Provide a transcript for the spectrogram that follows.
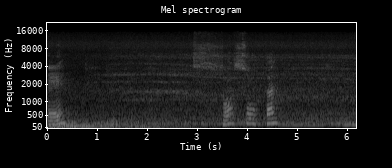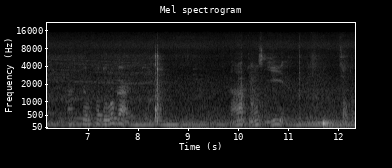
é só soltar a tampa do lugar. Ah, tem uns guias. Soltou.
